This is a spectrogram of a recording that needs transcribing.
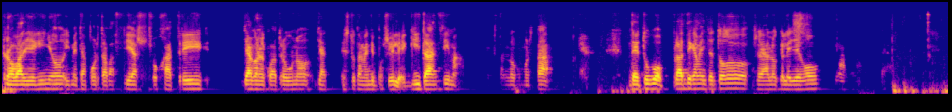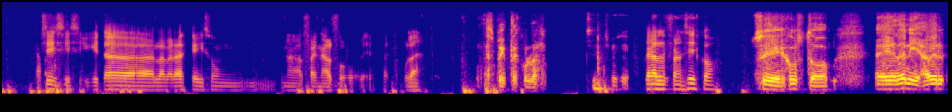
roba a Dieguiño y mete a puerta vacía su hat-trick, ya con el 4-1 ya es totalmente imposible. Guita encima, estando como está, detuvo prácticamente todo, o sea, lo que le llegó. nada, o sea, Sí, sí, sí. Guita, la verdad es que hizo un- una Final Four espectacular. Espectacular. Sí. sí, sí. Dale, Francisco. Sí, justo. Eh, Dani, a ver,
